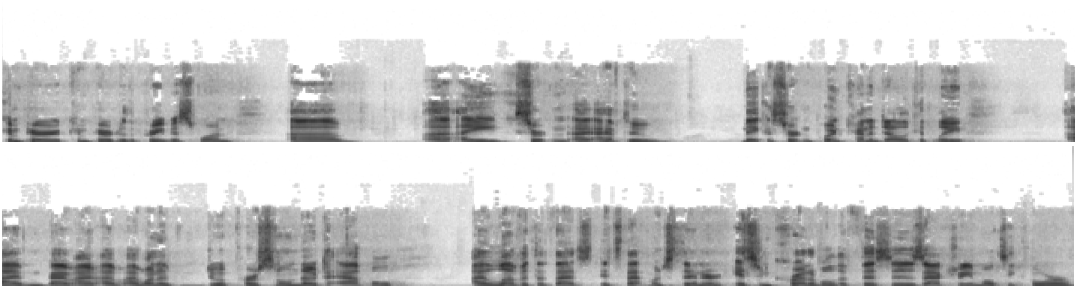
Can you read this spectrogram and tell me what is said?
compared compared to the previous one. Uh, a a certain. I I have to make a certain point kind of delicately. I'm, I, I, I want to do a personal note to Apple. I love it that that's it's that much thinner. It's incredible that this is actually a multi-core,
